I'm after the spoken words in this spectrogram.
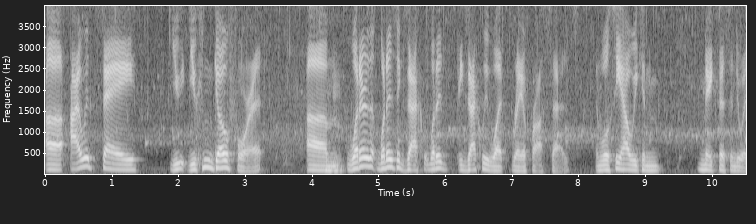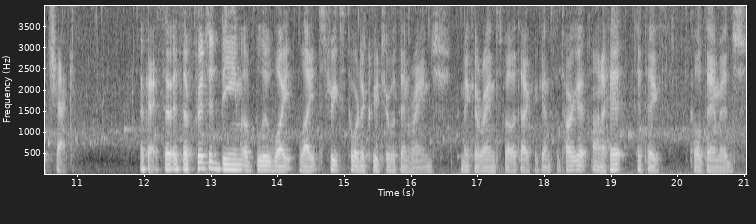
Uh I would say you you can go for it. Um what are the, what is exactly what is exactly what Ray of Frost says? And we'll see how we can make this into a check. Okay, so it's a frigid beam of blue white light streaks toward a creature within range. Make a ranged spell attack against the target. On a hit, it takes cold damage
